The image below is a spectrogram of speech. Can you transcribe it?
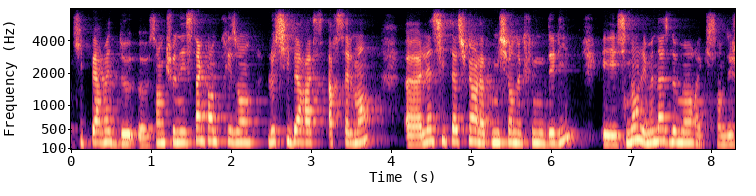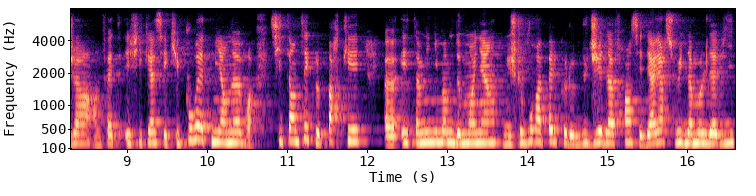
qui permettent de euh, sanctionner 50 ans de prison, le cyberharcèlement, l'incitation à la commission de crimes ou délits, et sinon les menaces de mort, et qui sont déjà en fait efficaces et qui pourraient être mis en œuvre si tant est que le parquet est un minimum de moyens. Mais je vous rappelle que le budget de la France est derrière celui de la Moldavie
